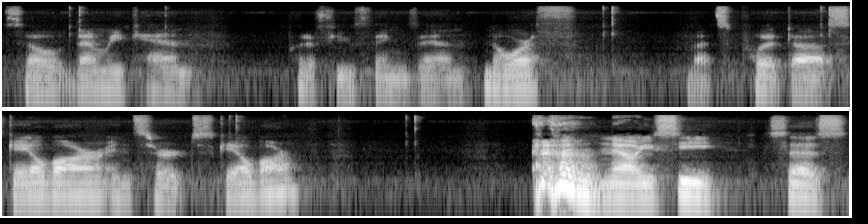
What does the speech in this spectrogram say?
So then we can put a few things in. North, let's put uh, scale bar, insert scale bar. now you see says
